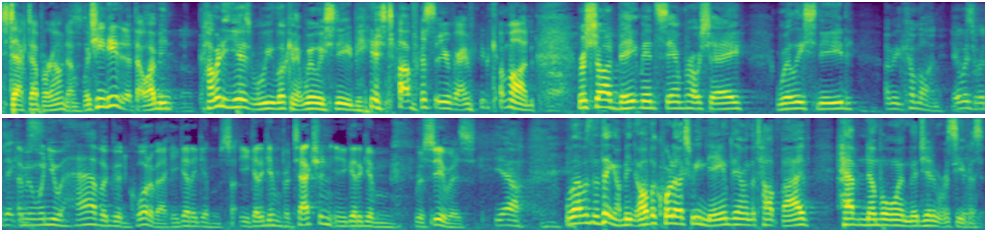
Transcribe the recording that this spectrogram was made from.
stacked up around him, which he needed it though. I mean, how many years were we looking at Willie Snead being his top receiver? I mean, come on. Oh. Rashod Bateman, Sam Prochet, Willie Snead. I mean, come on. It was ridiculous. I mean, when you have a good quarterback, you got to give him, you got to give him protection, and you got to give him receivers. Yeah. Well, that was the thing. I mean, all the quarterbacks we named there in the top five have number one legitimate receivers.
